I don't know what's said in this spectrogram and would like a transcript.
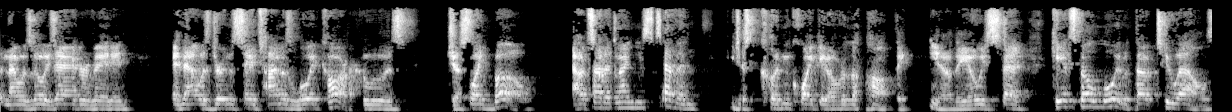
and that was always aggravating. And that was during the same time as Lloyd Carr, who was just like Bo. Outside of 97, he just couldn't quite get over the hump. They, you know, they always said can't spell Lloyd without two L's,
